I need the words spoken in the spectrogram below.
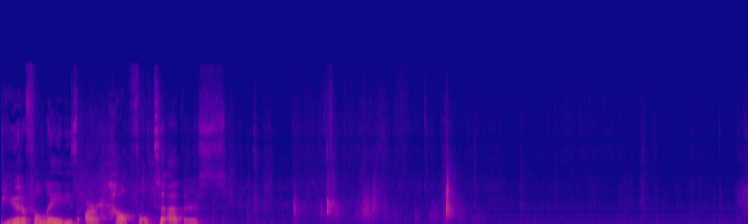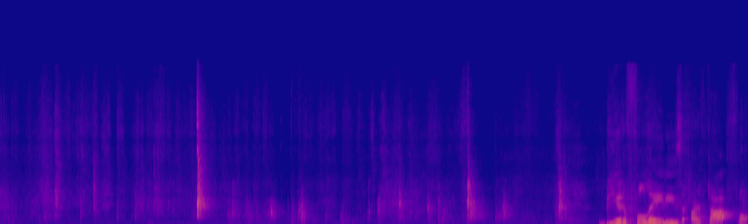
Beautiful ladies are helpful to others. Beautiful ladies are thoughtful.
